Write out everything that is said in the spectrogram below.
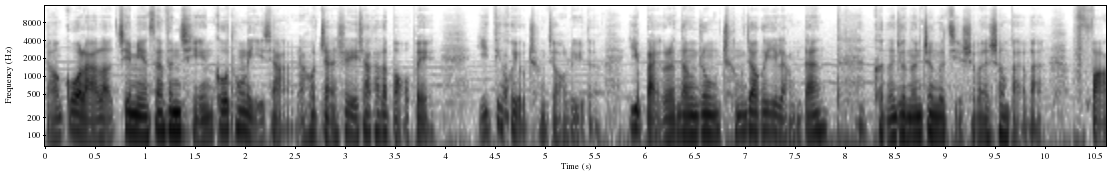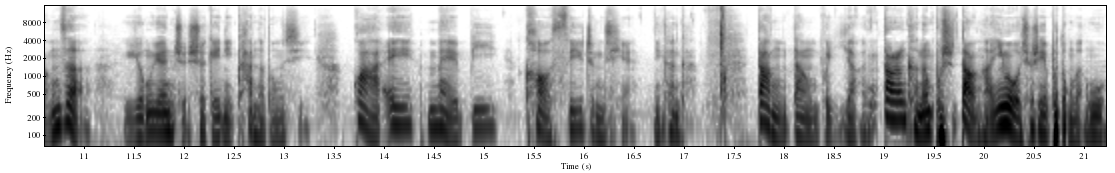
然后过来了见面三分情，沟通了一下，然后展示了一下他的宝贝，一定会有成交率的。一百个人当中成交个一两单，可能就能挣个几十万上百万。房子。永远只是给你看的东西，挂 A 卖 B，靠 C 挣钱。你看看，当当不一样。当然可能不是当哈，因为我确实也不懂文物，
